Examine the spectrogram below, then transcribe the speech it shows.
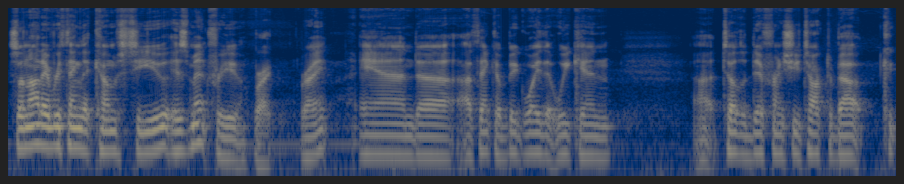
So not everything that comes to you is meant for you. Right. right? And uh, I think a big way that we can uh, tell the difference. You talked about c-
